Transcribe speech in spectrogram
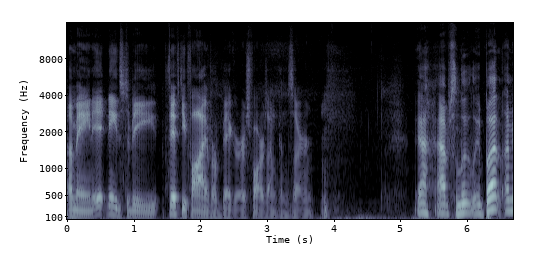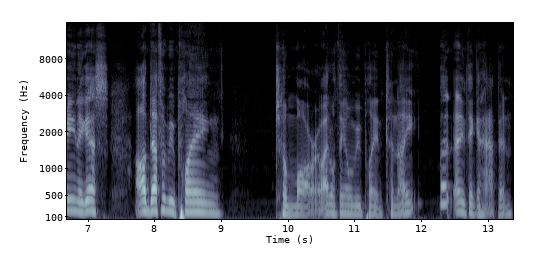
I mean, it needs to be 55 or bigger as far as I'm concerned. Yeah, absolutely. But I mean, I guess I'll definitely be playing tomorrow. I don't think I'm gonna be playing tonight, but anything can happen.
